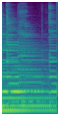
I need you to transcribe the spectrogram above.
Música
